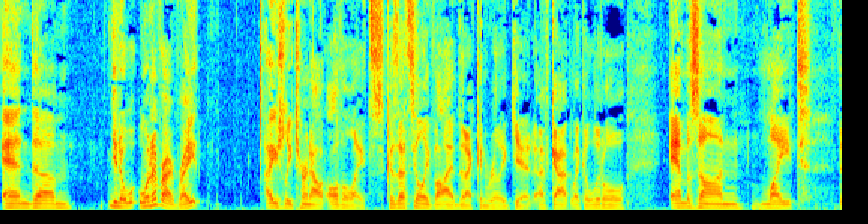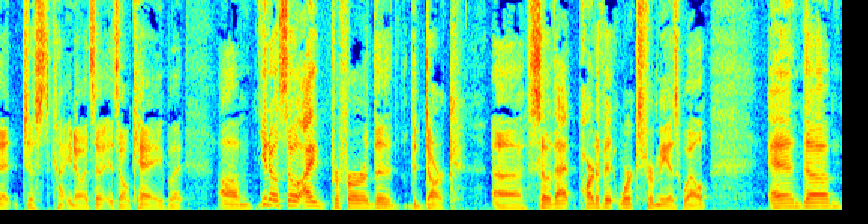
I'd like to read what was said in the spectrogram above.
And um, you know, whenever I write, I usually turn out all the lights because that's the only vibe that I can really get. I've got like a little Amazon light that just kind you know it's a it's okay, but um, you know so I prefer the the dark, uh, so that part of it works for me as well, and um,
